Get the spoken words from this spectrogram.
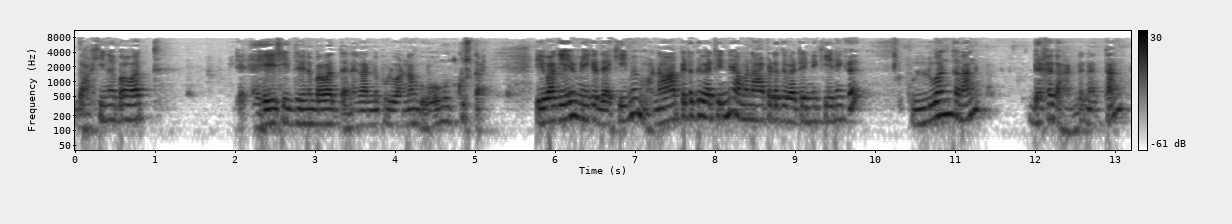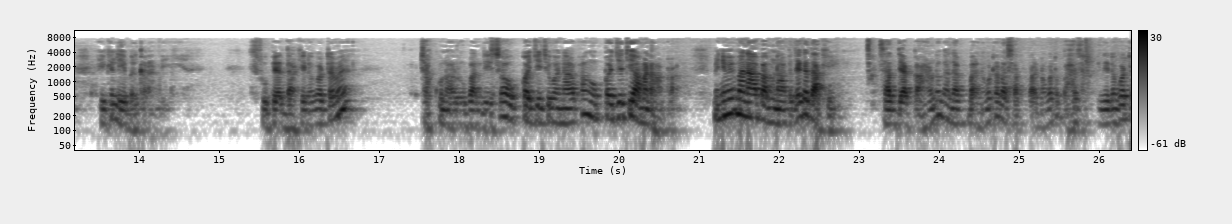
දකින්න බවත් ඒක ඇහි සිද්ධ වෙන බවත් දැනගන්න පුළුවන් නම් බොහොම උත්කෘෂ්ටයි. ඒ වගේම මේක දැකීම මනාපෙටද වැටෙන්නේ අමනාපෙටද වැටෙන්නේ කියන එක පුළුවන් තරම් දැක ගන්න නැත්නම් ඒක ලේබල් කරන්නයි කියන්නේ. රූපයක් දකිනකොටම චක්කුණා රූපං දිස්සා උපජ්ජති මනාපං උපජ්ජති අමනාපං. මෙන්න මේ මනාපමනාප දෙක දකින්න. සද්දයක් අහනකොට ගඳක් බලනකොට රසක් බලනකොට පහසක් විඳිනකොට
